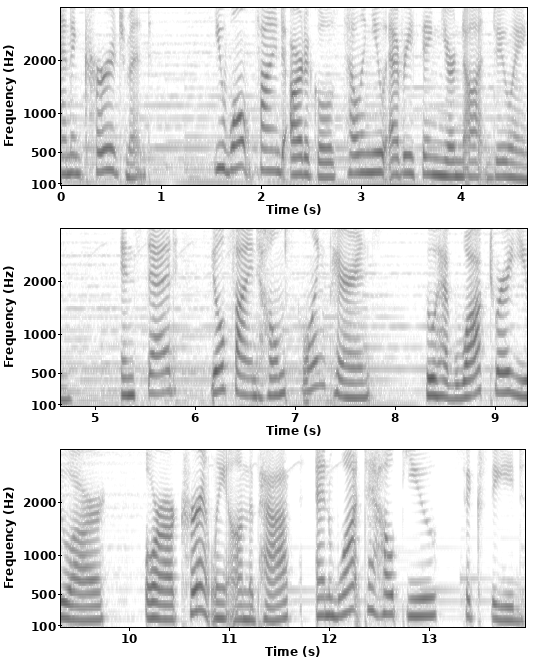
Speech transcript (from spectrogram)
and encouragement. You won't find articles telling you everything you're not doing. Instead, you'll find homeschooling parents who have walked where you are or are currently on the path and want to help you succeed.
